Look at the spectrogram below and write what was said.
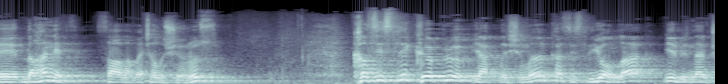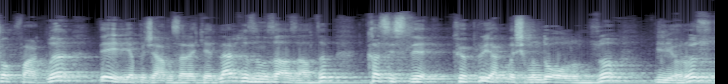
e, daha net sağlamaya çalışıyoruz. Kasisli köprü yaklaşımı kasisli yolla birbirinden çok farklı değil yapacağımız hareketler. Hızımızı azaltıp kasisli köprü yaklaşımında olduğumuzu biliyoruz.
